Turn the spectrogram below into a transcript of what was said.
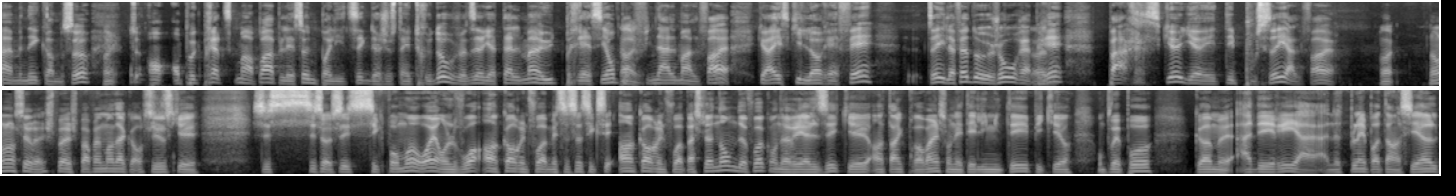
amené comme ça. Ouais. Tu- on, on peut pratiquement pas appeler ça une politique de Justin Trudeau. Je veux dire, il y a tellement eu de pression pour Ouais. finalement le faire que est-ce qu'il l'aurait fait? Tu sais, il l'a fait deux jours après parce qu'il a été poussé à le faire. Non, non, c'est vrai. Je suis parfaitement d'accord. C'est juste que. C'est ça. C'est que pour moi, ouais, on le voit encore une fois. Mais c'est ça, c'est que c'est encore une fois. Parce que le nombre de fois qu'on a réalisé qu'en tant que province, on était limité, puis qu'on pouvait pas comme adhérer à, notre plein potentiel,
